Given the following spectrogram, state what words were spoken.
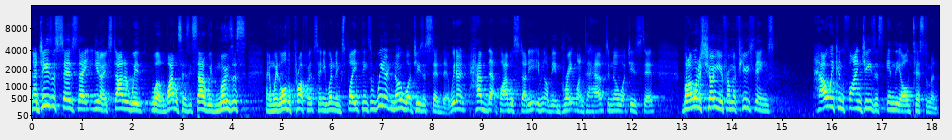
Now, Jesus says that, you know, it started with, well, the Bible says it started with Moses and with all the prophets, and he went and explained things. And we don't know what Jesus said there. We don't have that Bible study, even though it would be a great one to have to know what Jesus said. But I want to show you from a few things how we can find Jesus in the Old Testament.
